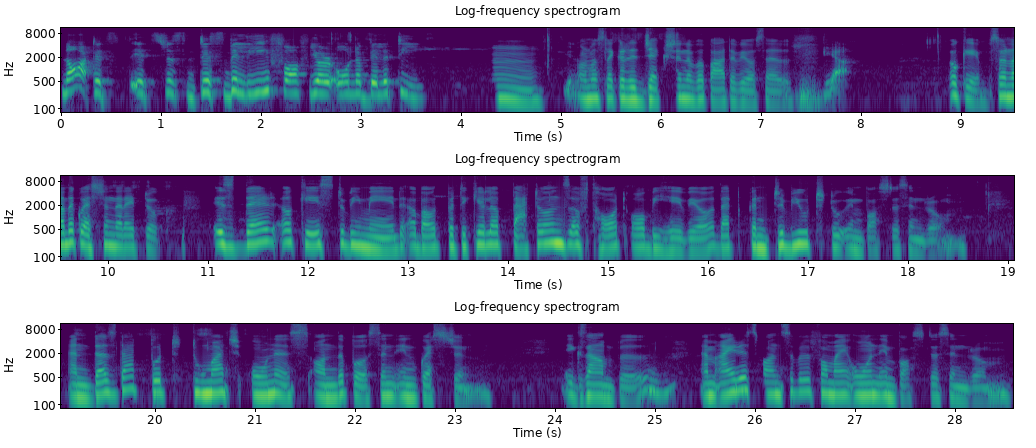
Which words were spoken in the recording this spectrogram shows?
not. It's it's just disbelief of your own ability. Hmm. You know. Almost like a rejection of a part of yourself. Yeah. Okay, so another question that I took is there a case to be made about particular patterns of thought or behavior that contribute to imposter syndrome? And does that put too much onus on the person in question? Example Mhm. Am I responsible for my own imposter syndrome?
